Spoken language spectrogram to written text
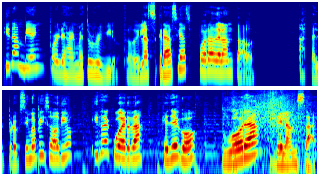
y también por dejarme tu review. Te doy las gracias por adelantado. Hasta el próximo episodio y recuerda que llegó tu hora de lanzar.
